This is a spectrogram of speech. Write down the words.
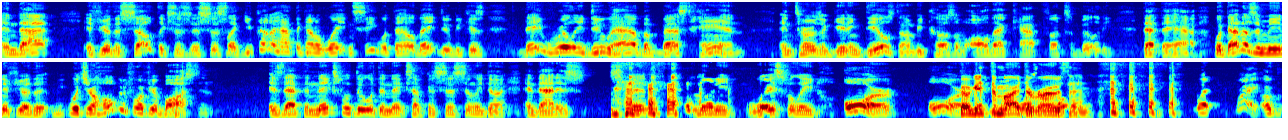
and that if you're the Celtics, it's, it's just like you kind of have to kind of wait and see what the hell they do because they really do have the best hand in terms of getting deals done because of all that cap flexibility that they have. But that doesn't mean if you're the what you're hoping for if you're Boston is that the Knicks will do what the Knicks have consistently done, and that is spend money wastefully or or go get DeMar DeRozan. what right or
